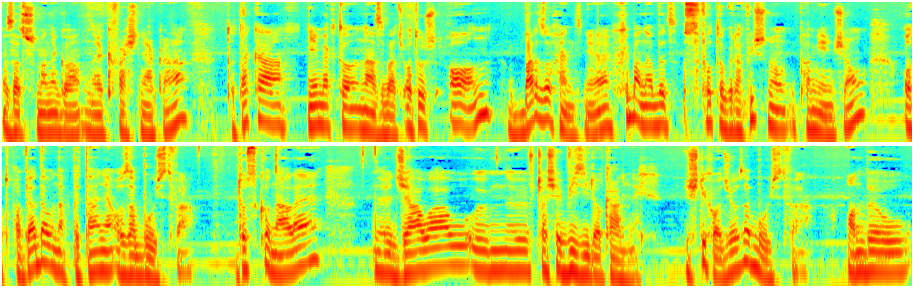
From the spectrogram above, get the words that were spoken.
zatrzymanego e, kwaśniaka, to taka, nie wiem jak to nazwać. Otóż on bardzo chętnie, chyba nawet z fotograficzną pamięcią, odpowiadał na pytania o zabójstwa. Doskonale działał w czasie wizji lokalnych, jeśli chodzi o zabójstwa. On był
